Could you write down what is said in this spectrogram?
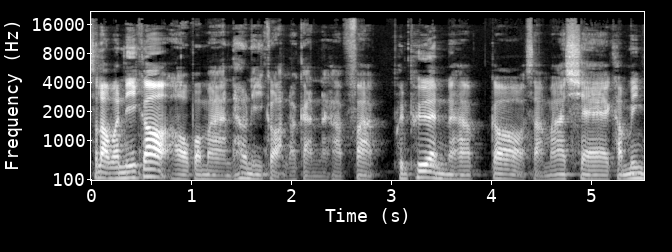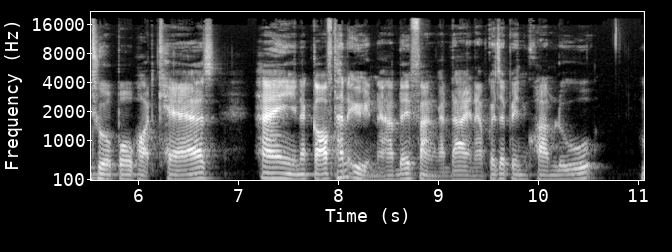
สำหรับวันนี้ก็เอาประมาณเท่านี้ก่อนแล้วกันนะครับ ฝากเพื่อนๆนะครับ ก็สามารถแชร์ Coming to a Pro Podcast ให้นักกอล์ฟท่านอื่นนะครับ ได้ฟังกันได้นะครับ ก็จะเป็นความรู้ใ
